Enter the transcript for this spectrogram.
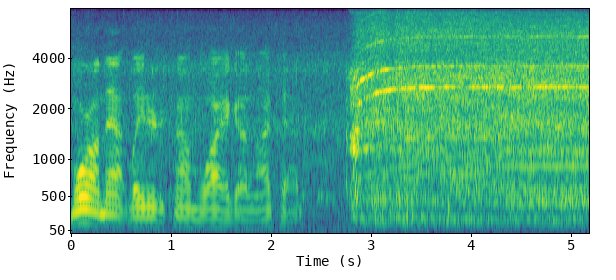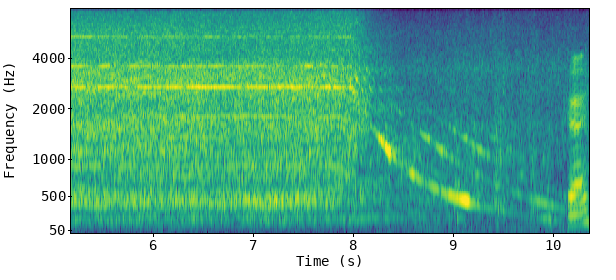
More on that later to come, why I got an iPad. Okay.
